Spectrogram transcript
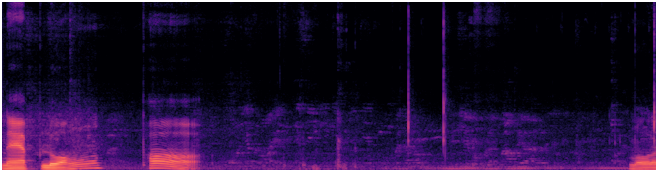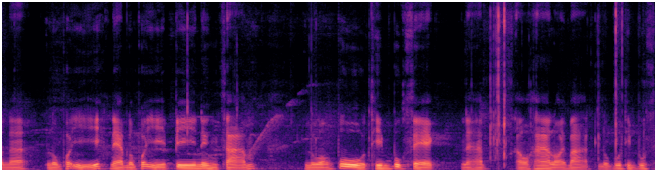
แหนบหลวงพ่อมรณะ หลวงพ่ออีแหนบหลวงพ่ออีปีหนึ่งสามหลวงปู่ทิมปุกเสกนะครับ เอาห้าร้อยบาท หลวงปู่ทิมปุกเส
